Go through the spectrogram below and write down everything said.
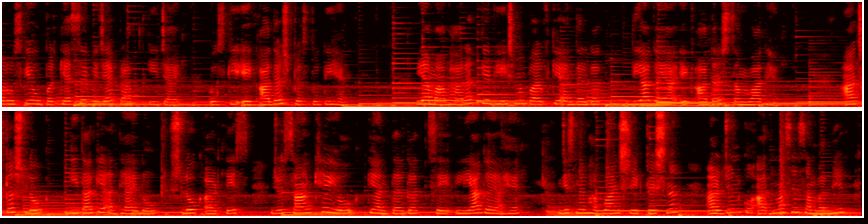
और उसके ऊपर कैसे विजय प्राप्त की जाए, उसकी एक आदर्श प्रस्तुति है। यह महाभारत के भीष्म पर्व के अंतर्गत दिया गया एक आदर्श संवाद है। आज का श्लोक गीता के अध्याय दो, श्लोक अड़तीस, जो सांख्य योग के अंतर्गत से लिया गया है, जिसमें भगवान श्री कृष्ण अर्जुन को आत्मा से संबंधित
